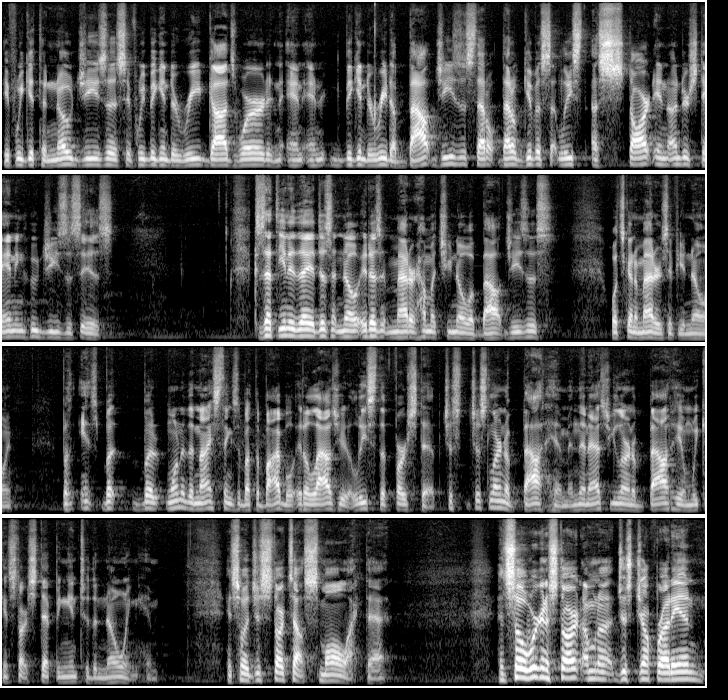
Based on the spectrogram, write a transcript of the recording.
if we get to know Jesus, if we begin to read God's word and, and, and begin to read about Jesus, that'll, that'll give us at least a start in understanding who Jesus is. Because at the end of the day, it doesn't, know, it doesn't matter how much you know about Jesus. What's going to matter is if you know him. But, but, but one of the nice things about the Bible, it allows you at least the first step. Just, just learn about him. And then as you learn about him, we can start stepping into the knowing him. And so it just starts out small like that. And so we're going to start. I'm going to just jump right in.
